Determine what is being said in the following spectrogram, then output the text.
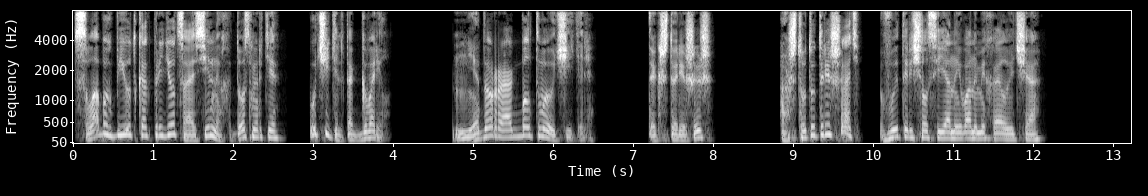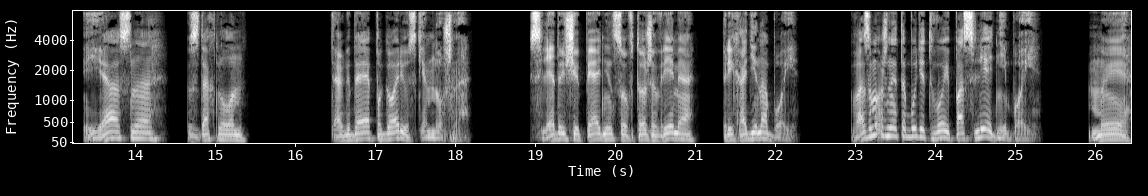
Слабых бьют, как придется, а сильных — до смерти. Учитель так говорил. Не дурак был твой учитель. Так что решишь? А что тут решать? Вытаращился я на Ивана Михайловича. «Ясно», — вздохнул он. «Тогда я поговорю с кем нужно. Следующую пятницу в то же время приходи на бой. Возможно, это будет твой последний бой. Мы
